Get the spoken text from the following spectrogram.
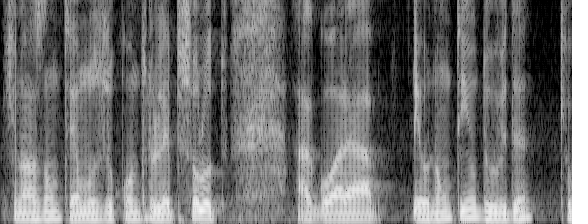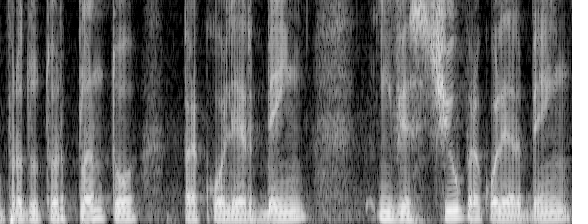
que nós não temos o controle absoluto. Agora, eu não tenho dúvida que o produtor plantou para colher bem investiu para colher bem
